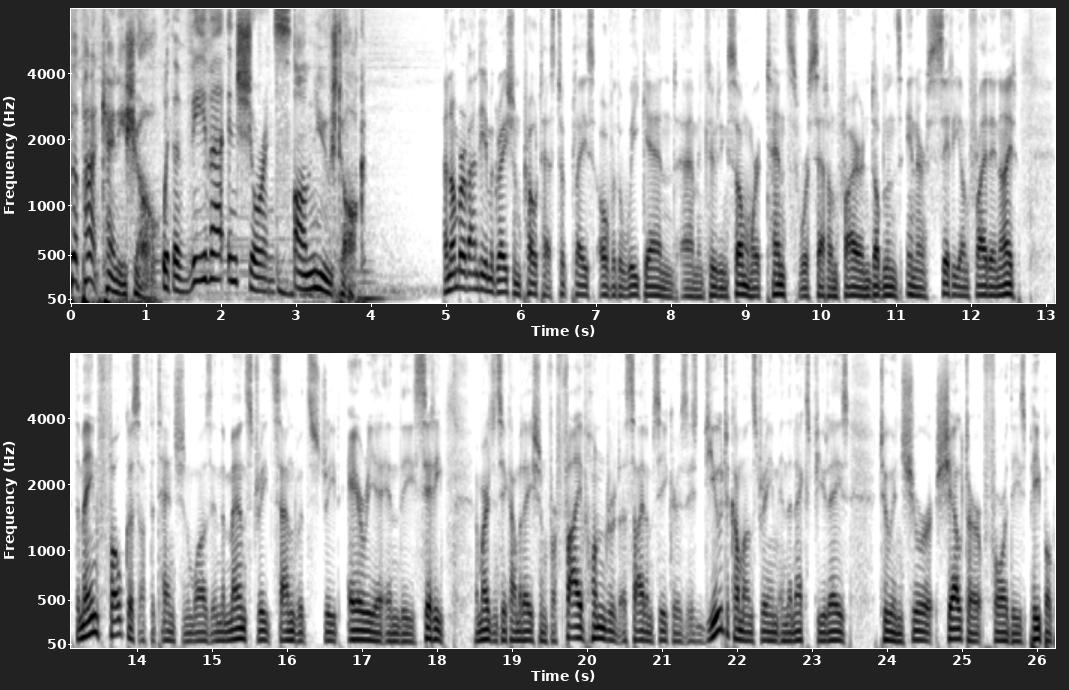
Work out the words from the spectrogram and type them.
The Pat Kenny Show with Aviva Insurance. on Newstalk. A number of anti immigration protests took place over the weekend, um, including some where tents were set on fire in Dublin's inner city on Friday night. The main focus of the tension was in the Mount Street, Sandwith Street area in the city. Emergency accommodation for 500 asylum seekers is due to come on stream in the next few days to ensure shelter for these people.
